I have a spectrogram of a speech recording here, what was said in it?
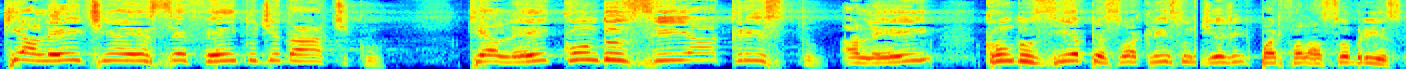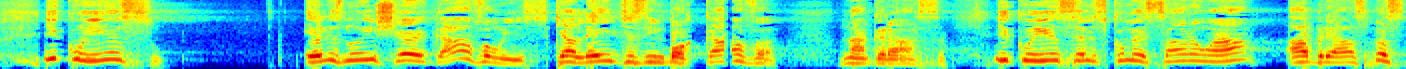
que a lei tinha esse efeito didático, que a lei conduzia a Cristo. A lei conduzia a pessoa a Cristo. Um dia a gente pode falar sobre isso. E com isso, eles não enxergavam isso, que a lei desembocava na graça. E com isso eles começaram a, abre aspas,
